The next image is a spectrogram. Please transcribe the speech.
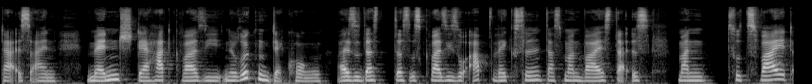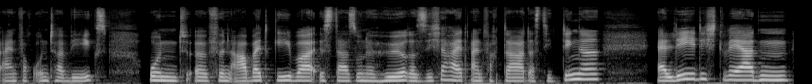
da ist ein Mensch, der hat quasi eine Rückendeckung. Also das, das ist quasi so abwechselnd, dass man weiß, da ist man zu zweit einfach unterwegs. Und äh, für einen Arbeitgeber ist da so eine höhere Sicherheit einfach da, dass die Dinge erledigt werden,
